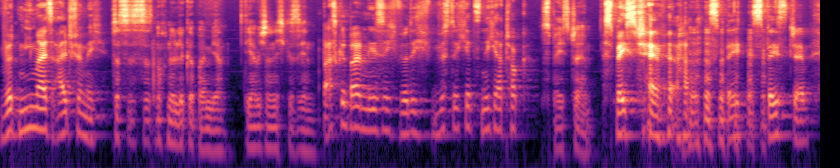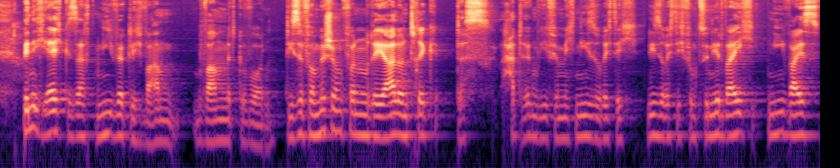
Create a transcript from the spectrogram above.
wird niemals alt für mich. Das ist noch eine Lücke bei mir. Die habe ich noch nicht gesehen. Basketballmäßig würde ich, wüsste ich jetzt nicht ad hoc. Space Jam. Space Jam, Space, Space Jam. Bin ich ehrlich gesagt nie wirklich warm, warm mit geworden. Diese Vermischung von Real und Trick, das hat irgendwie für mich nie so richtig, nie so richtig funktioniert, weil ich nie weiß,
